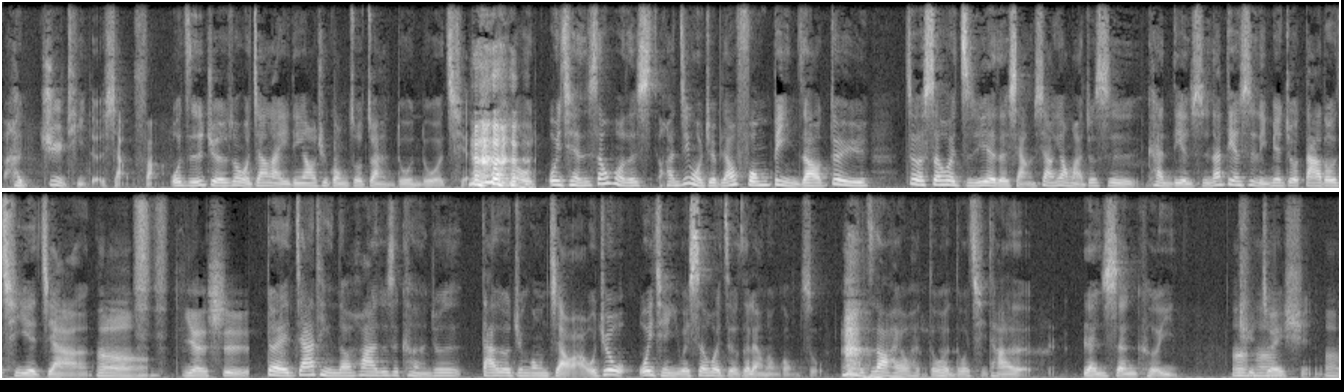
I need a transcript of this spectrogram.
很具体的想法。我只是觉得说，我将来一定要去工作，赚很多很多的钱。我我以前生活的环境，我觉得比较封闭，你知道，对于这个社会职业的想象，要么就是看电视，那电视里面就大家都企业家。嗯，也是。对家庭的话，就是可能就是大家都军工教啊。我觉得我以前以为社会只有这两种工作，我不知道还有很多很多其他的人生可以。去追寻，嗯，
